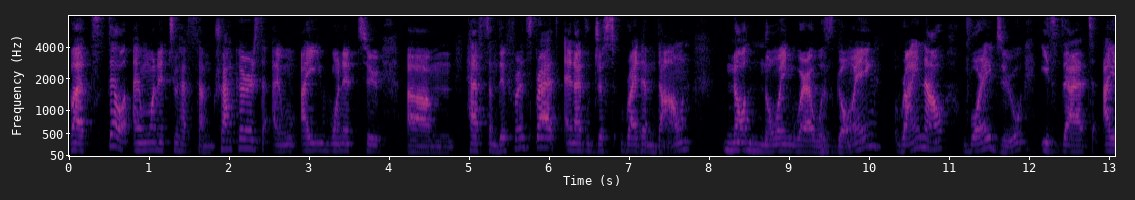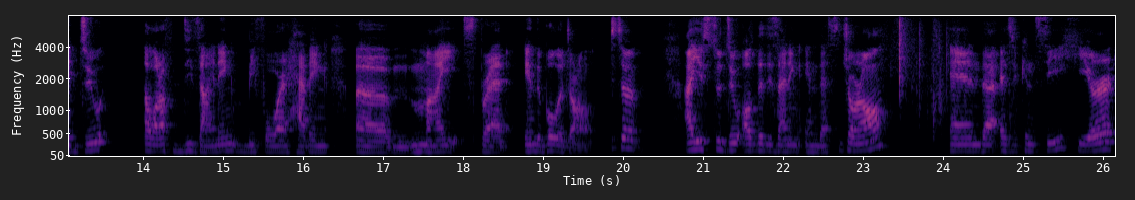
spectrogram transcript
but still I wanted to have some trackers. I, I wanted to um, have some different spreads and I would just write them down not knowing where I was going. Right now, what I do is that I do a lot of designing before having um, my spread in the bullet journal. So I used to do all the designing in this journal and uh, as you can see here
